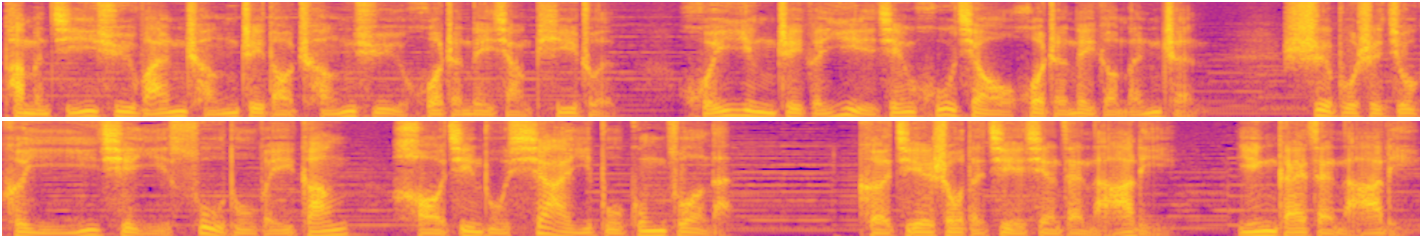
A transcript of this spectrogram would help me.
他们急需完成这道程序或者那项批准，回应这个夜间呼叫或者那个门诊，是不是就可以一切以速度为纲，好进入下一步工作呢？可接受的界限在哪里？应该在哪里？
